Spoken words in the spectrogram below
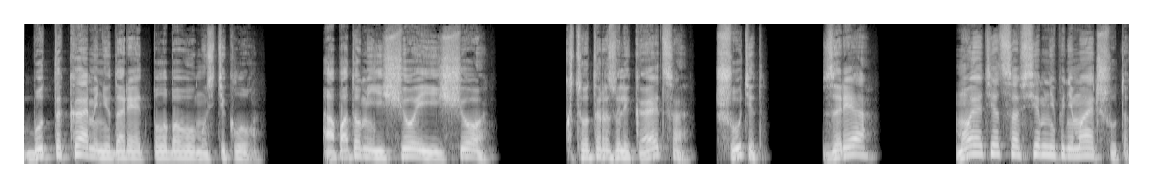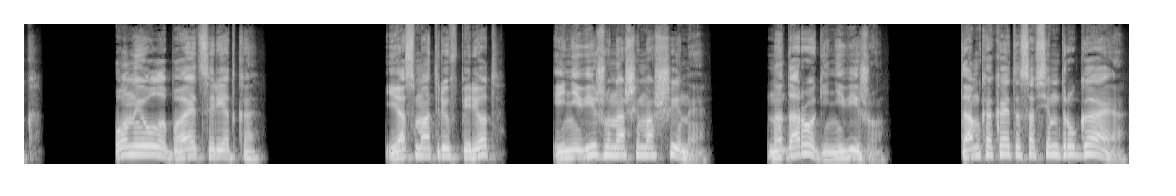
будто камень ударяет по лобовому стеклу. А потом еще и еще. Кто-то развлекается, шутит. Зря. Мой отец совсем не понимает шуток. Он и улыбается редко. Я смотрю вперед и не вижу нашей машины. На дороге не вижу. Там какая-то совсем другая.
